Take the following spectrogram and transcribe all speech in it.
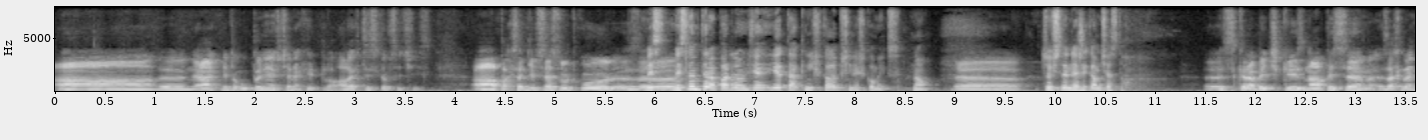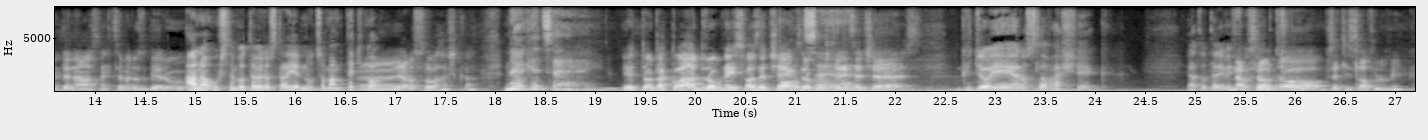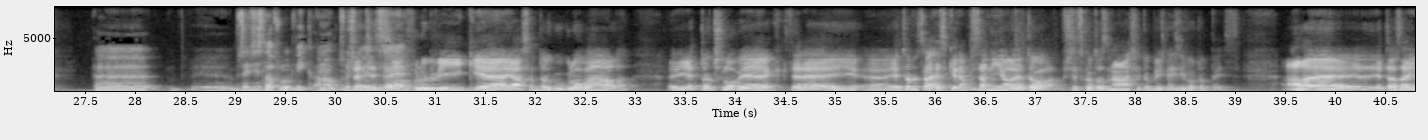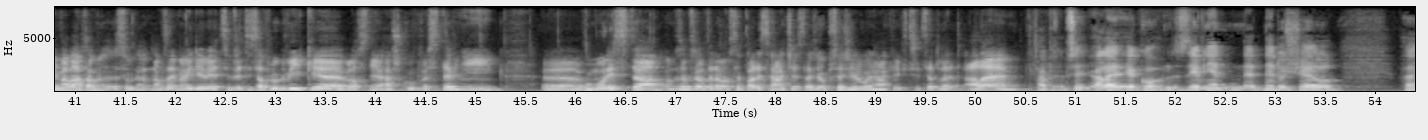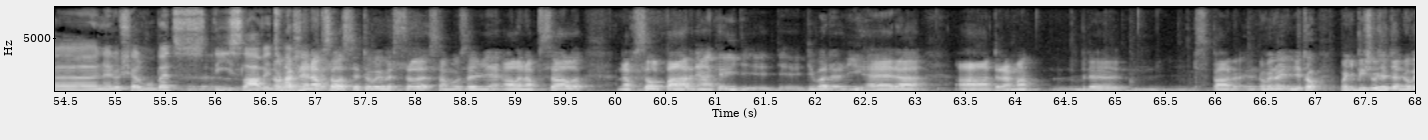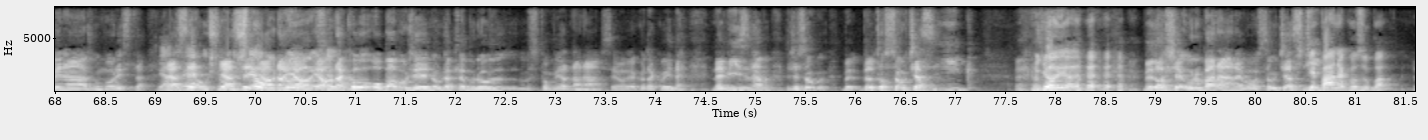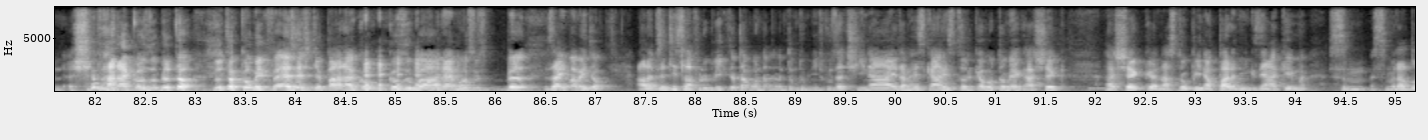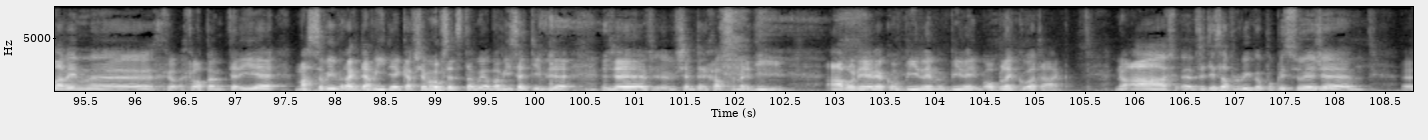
a eh, nějak mě to úplně ještě nechytlo, ale chci si to přečíst. A pak jsem ti přinesl Ludku z, Mys, myslím teda, pardon, že je ta knížka lepší než komiks. No, eh, což se neříkám často. z krabičky s nápisem Zachraňte nás, nechceme do sběru. Ano, už jsem od tebe dostal jednu, co mám teďko? Eh, Jaroslava Haška. Nekecej! Je to taková drobný svazeček z roku Pojď se. 46. Kdo je Jaroslav Hašek? Já to tady vyfotím. Napsal to Břetislav Ludvík. Uh, Břetislav Ludvík, ano, což kdo je. Břetislav Ludvík je, já jsem to googloval, je to člověk, který, eh, je to docela hezky napsaný, ale je to, všechno to znáš, je to běžný životopis. Ale je to zajímavá, tam jsou tam zajímavé dvě věci. Břetislav Ludvík je vlastně Haškův vrstevník, eh, humorista, on zemřel teda v roce 56, takže ho přežil o nějakých 30 let, ale A při, ale jako zjevně ne, nedošel, uh, nedošel vůbec z té slávy. No tak nenapsal světový bestseller samozřejmě, ale napsal, napsal pár nějakých di- di- divadelních her a, a drama, s pár novinář, je to, oni píšou, že to je novinář, humorista. Já to- si, já už- já, už si, já, já, já, já mám takovou obavu, že jednou takhle budou vzpomínat na nás, jo? jako takový ne, nevýznam, že jsou, by- byl to současník Jo, jo. Miloše Urbana, nebo současník Štěpána Kozuba. Štěpána Kozu, byl to, byl to komik v éře Štěpána Ko, Kozuba, ne moc, byl zajímavý to. Ale Břetislav Ludvík to tam, on, on tom tu knížku začíná, je tam hezká historka o tom, jak Hašek, Hašek nastoupí na parník s nějakým sm, smradlavým eh, ch- chlapem, který je masový vrah Davídek a všem ho představuje a baví se tím, že, že všem ten chlap smrdí a on je jako v bílém, v bílém obleku a tak. No a eh, Břetislav Ludvík popisuje, že eh,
